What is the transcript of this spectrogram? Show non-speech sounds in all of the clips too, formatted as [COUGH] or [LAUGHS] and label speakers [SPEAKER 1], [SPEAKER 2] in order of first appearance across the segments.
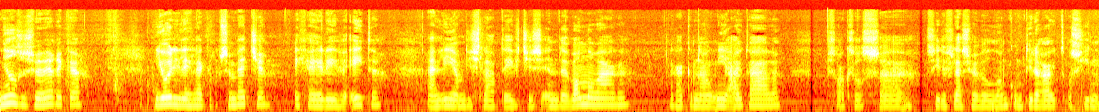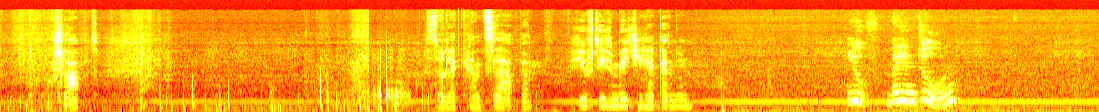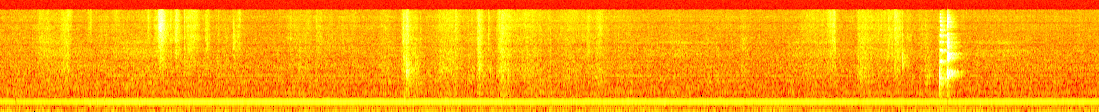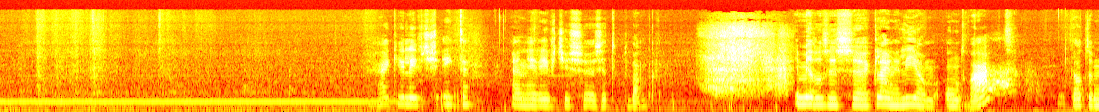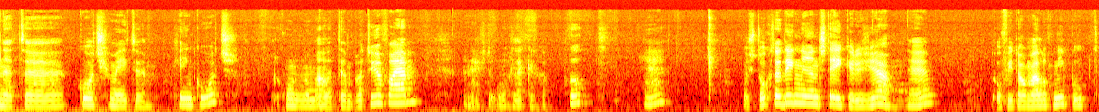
[SPEAKER 1] Niels is weer werken. Jordi ligt lekker op zijn bedje. Ik ga heel even eten. En Liam die slaapt eventjes in de wandelwagen. Dan ga ik hem nou niet uithalen. Straks als, eh, als hij de fles weer wil, dan komt hij eruit als hij nog slaapt. Zo lekker aan het slapen. Joef die is een beetje gek aan doen.
[SPEAKER 2] Joef, ben je aan het doen?
[SPEAKER 1] Ik heel eventjes eten en heel eventjes uh, zitten op de bank. Inmiddels is uh, kleine Liam ontwaakt. Ik had hem net uh, koorts gemeten. Geen koorts. Gewoon normale temperatuur voor hem. En hij heeft ook nog lekker gepoept. Hè? Moest toch dat ding erin steken. Dus ja, hè? of hij dan wel of niet poept.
